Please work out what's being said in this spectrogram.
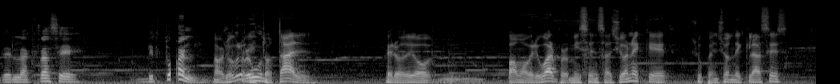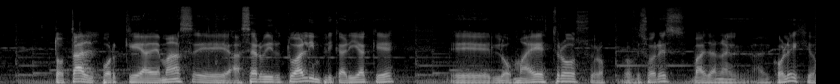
de la clase virtual? No, yo creo que es total. Pero digo, mm, vamos a averiguar, pero mi sensación es que suspensión de clases total, porque además hacer virtual implicaría que eh, los maestros o los profesores vayan al, colegio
